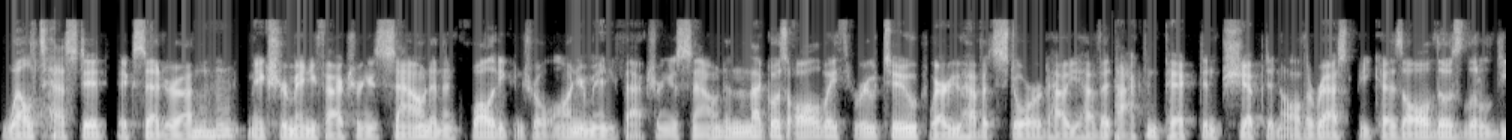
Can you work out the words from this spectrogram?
well tested, etc. Mm-hmm. Make sure manufacturing is sound and then quality control on your manufacturing is sound. And then that goes all the way through to where you have it stored, how you have it packed and picked and shipped and all the rest, because all of those little details,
